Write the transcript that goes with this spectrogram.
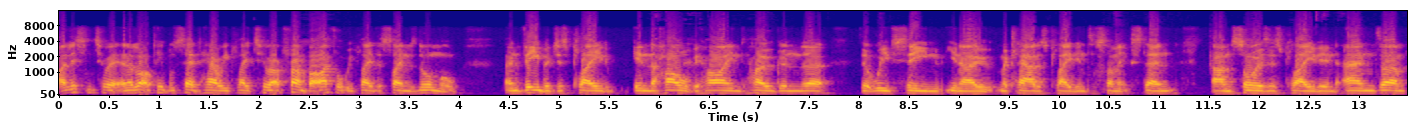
I listened to it and a lot of people said how we played two up front, but I thought we played the same as normal, and Weber just played in the hole behind Hogan that that we've seen, you know, McLeod has played in to some extent, um, Sawyers has played in, and um,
